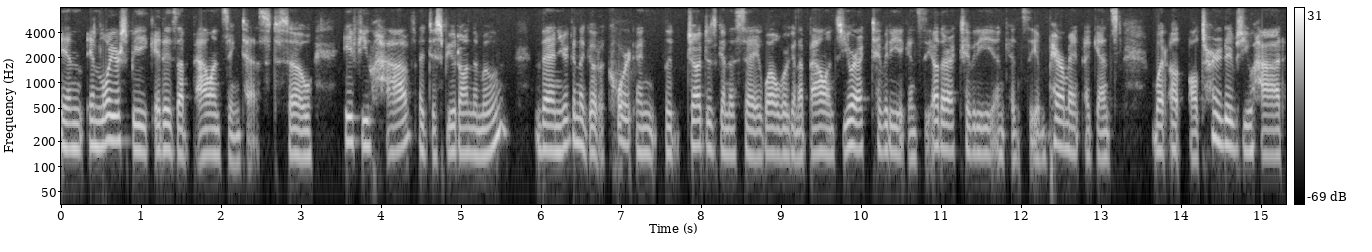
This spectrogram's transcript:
in in lawyer speak it is a balancing test. So if you have a dispute on the moon then you're going to go to court and the judge is going to say well we're going to balance your activity against the other activity against the impairment against what alternatives you had.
